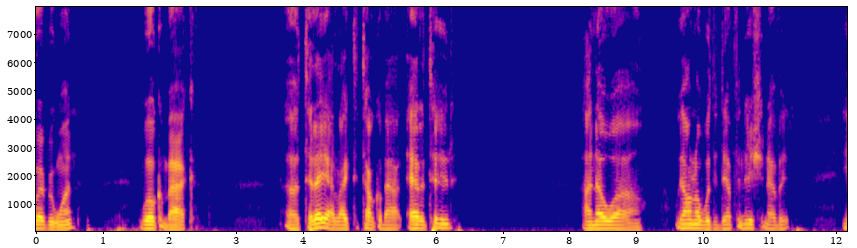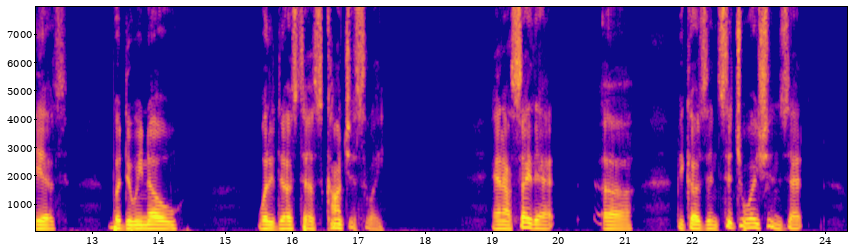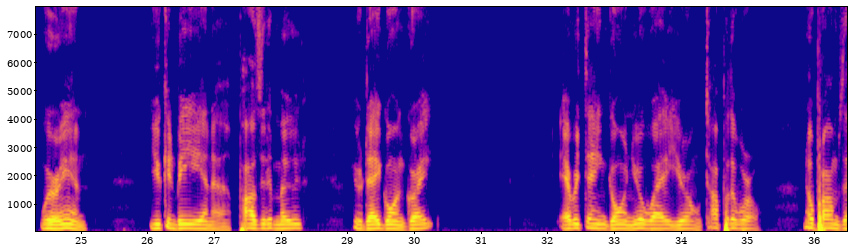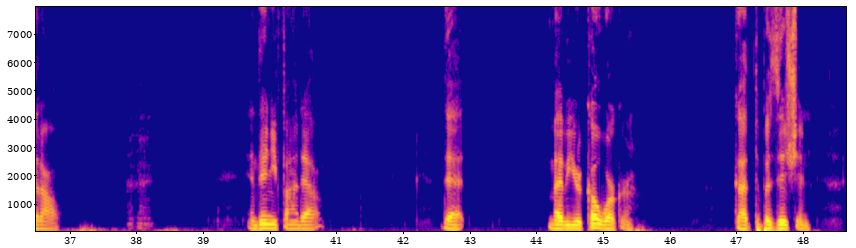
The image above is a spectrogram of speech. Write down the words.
Hello, everyone. Welcome back. Uh, today, I'd like to talk about attitude. I know uh, we all know what the definition of it is, but do we know what it does to us consciously? And I say that uh, because in situations that we're in, you can be in a positive mood your day going great, everything going your way, you're on top of the world, no problems at all. And then you find out that maybe your coworker got the position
